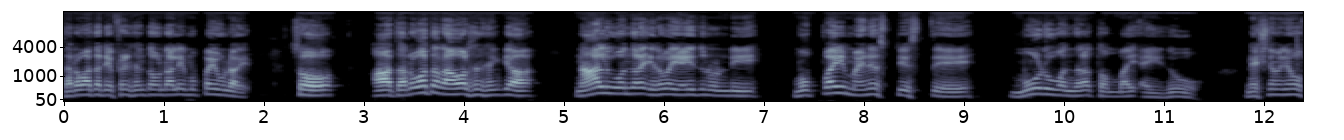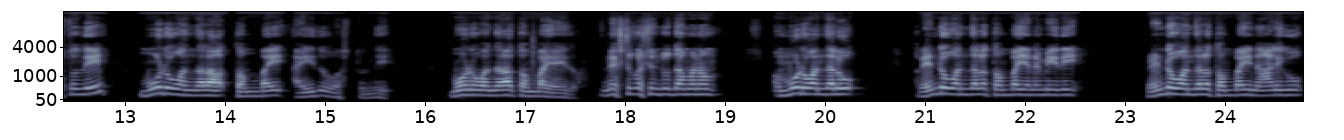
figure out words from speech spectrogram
తర్వాత డిఫరెన్స్ ఎంత ఉండాలి? ముప్పై ఉండాలి. సో ఆ తర్వాత రావాల్సిన సంఖ్య నాలుగు వందల ఇరవై ఐదు నుండి ముప్పై మైనస్ చేస్తే మూడు వందల తొంభై ఐదు. నెక్స్ట్ ఏమైనా వస్తుంది మూడు వందల తొంభై ఐదు వస్తుంది. మూడు వందల తొంభై ఐదు. నెక్స్ట్ క్వశ్చన్ చూద్దాం మనం. మూడు వందలు రెండు వందల తొంభై ఎనిమిది రెండు వందల తొంభై నాలుగు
